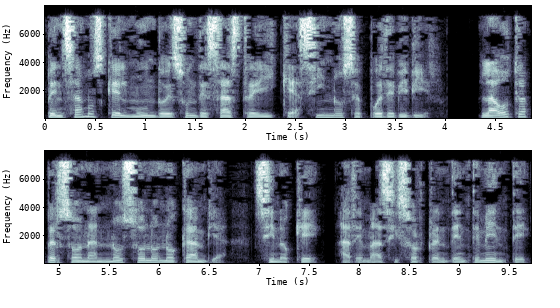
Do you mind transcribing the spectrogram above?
Pensamos que el mundo es un desastre y que así no se puede vivir. La otra persona no solo no cambia, sino que, además y sorprendentemente,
